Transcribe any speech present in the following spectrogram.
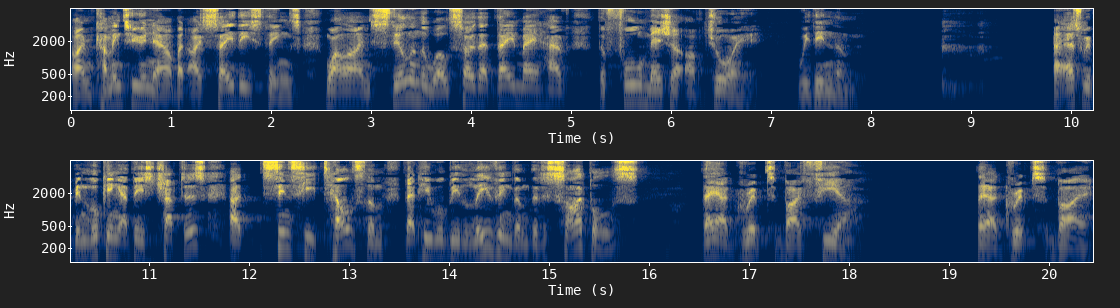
I'm coming to you now, but I say these things while I'm still in the world so that they may have the full measure of joy within them. As we've been looking at these chapters, uh, since he tells them that he will be leaving them, the disciples, they are gripped by fear They are gripped by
